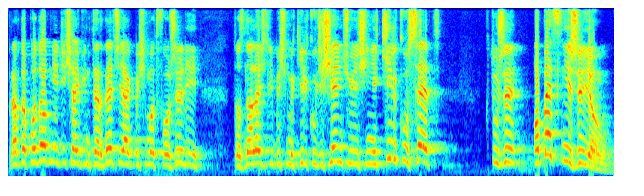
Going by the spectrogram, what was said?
Prawdopodobnie dzisiaj w internecie, jakbyśmy otworzyli, to znaleźlibyśmy kilkudziesięciu, jeśli nie kilkuset, którzy obecnie żyją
